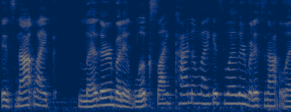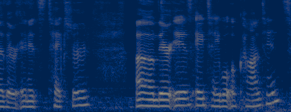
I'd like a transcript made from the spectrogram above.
it's not like leather, but it looks like kind of like it's leather, but it's not leather and it's textured. Um, there is a table of contents,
